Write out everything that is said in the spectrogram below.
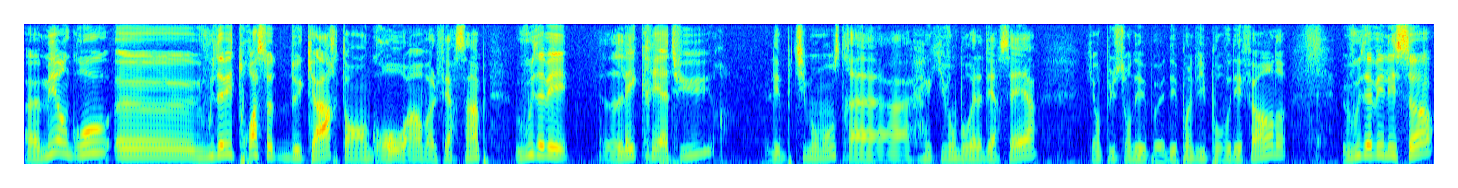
Mais en gros, vous avez trois sortes de cartes. En gros, hein, on va le faire simple. Vous avez les créatures, les petits monstres qui vont bourrer l'adversaire, qui en plus sont des, points de vie pour vous défendre. Vous avez les sorts,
